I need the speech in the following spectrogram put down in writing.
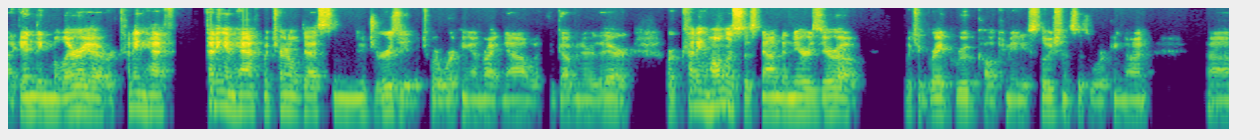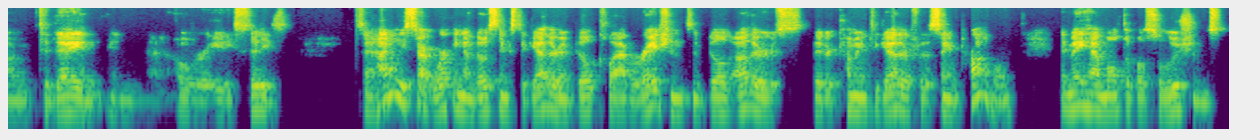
like ending malaria or cutting half cutting in half maternal deaths in New Jersey, which we're working on right now with the governor there, or cutting homelessness down to near zero which a great group called Community Solutions is working on um, today in, in uh, over 80 cities. So, how do we start working on those things together and build collaborations and build others that are coming together for the same problem that may have multiple solutions?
